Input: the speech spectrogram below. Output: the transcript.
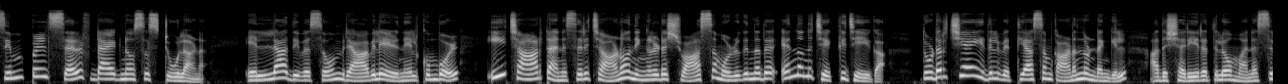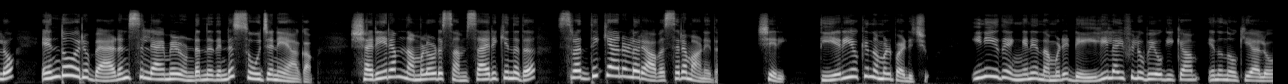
സിമ്പിൾ സെൽഫ് ഡയഗ്നോസിസ് ടൂളാണ് എല്ലാ ദിവസവും രാവിലെ എഴുന്നേൽക്കുമ്പോൾ ഈ ചാർട്ട് അനുസരിച്ചാണോ നിങ്ങളുടെ ശ്വാസം ഒഴുകുന്നത് എന്നൊന്ന് ചെക്ക് ചെയ്യുക. തുടർച്ചയായി ഇതിൽ വ്യത്യാസം കാണുന്നുണ്ടെങ്കിൽ അത് ശരീരത്തിലോ മനസ്സിലോ എന്തോ ഒരു ബാലൻസ് ഇല്ലായ്മയുണ്ടെന്നതിന്റെ സൂചനയാകാം. ശരീരം നമ്മളോട് സംസാരിക്കുന്നത് ശ്രദ്ധിക്കാനുള്ള ഒരു അവസരമാണിത്. ശരി തിയറിയൊക്കെ നമ്മൾ പഠിച്ചു. ഇനി ഇത് എങ്ങനെ നമ്മുടെ ഡെയിലി ലൈഫിൽ ഉപയോഗിക്കാം എന്ന് നോക്കിയാലോ?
